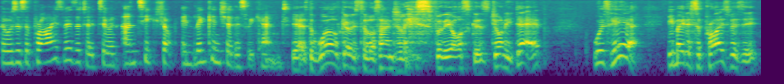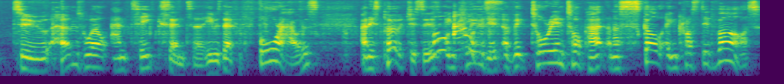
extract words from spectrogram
there was a surprise visitor to an antique shop in Lincolnshire this weekend. Yeah, as the world goes to Los Angeles for the Oscars, Johnny Depp was here. He made a surprise visit to Hemswell Antique Centre. He was there for four hours, and his purchases Four included hours? a Victorian top hat and a skull encrusted vase.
